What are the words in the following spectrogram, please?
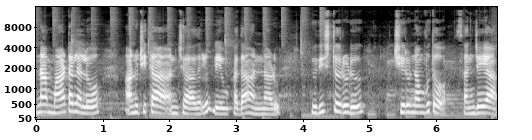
నా మాటలలో అనుచిత అనుచాదులు లేవు కదా అన్నాడు. యుధిష్ఠురుడు చిరునవ్వుతో సంజయ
